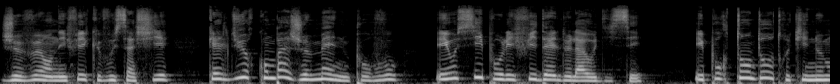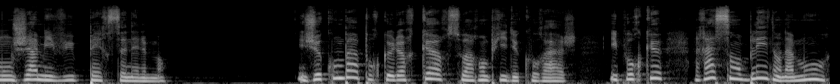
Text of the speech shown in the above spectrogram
Je veux en effet que vous sachiez quel dur combat je mène pour vous et aussi pour les fidèles de la Odyssée et pour tant d'autres qui ne m'ont jamais vu personnellement. Je combats pour que leur cœur soit rempli de courage et pour que, rassemblés dans l'amour,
